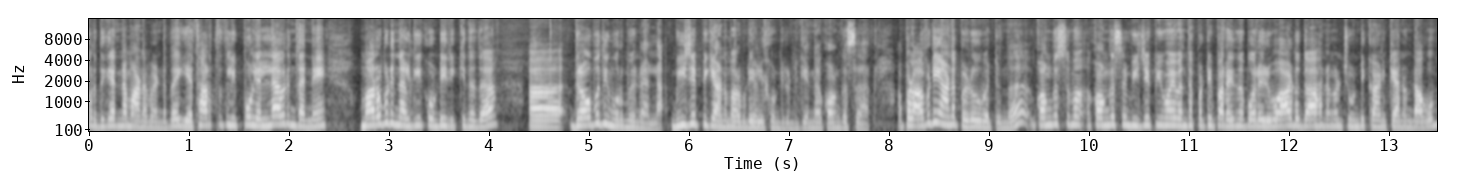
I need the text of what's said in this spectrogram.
പ്രതികരണമാണ് വേണ്ടത്. യഥാർത്ഥത്തിൽ ഇപ്പോൾ എല്ലാവരും തന്നെ മറുപടി നൽകിക്കൊണ്ടിരിക്കുന്നത് ദ്രൗപദി മുർമുവിനല്ല. ബി ജെ പിക്കാണ് മറുപടി നൽകിക്കൊണ്ടിരിക്കുന്നത് കോൺഗ്രസ്സുകാർ. അപ്പോൾ അവിടെയാണ് പിഴവ് പറ്റുന്നത്. കോൺഗ്രസ് കോൺഗ്രസ് കോൺഗ്രസിന് ബി ജെ പിയുമായി ബന്ധപ്പെട്ട് പറയുന്ന പോലെ ഒരുപാട് ഉദാഹരണങ്ങൾ ചൂണ്ടിക്കാണിക്കാനുണ്ടാകും.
